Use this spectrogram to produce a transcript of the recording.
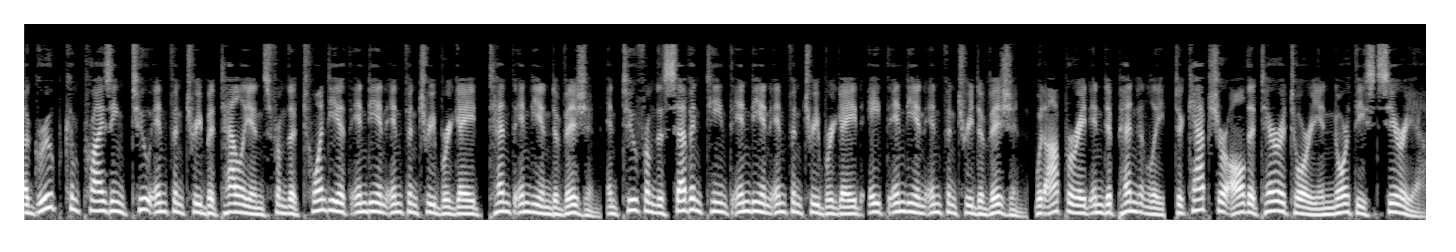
A group comprising two infantry battalions from the 20th Indian Infantry Brigade 10th Indian Division and two from the 17th Indian Infantry Brigade 8th Indian Infantry Division, would operate independently, to capture all the territory in northeast Syria.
